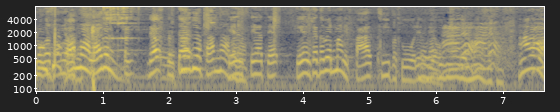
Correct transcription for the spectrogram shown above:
โอ้ลูกกองละสเชียองร์ร้อป้ายอำนาจหลายเป็นเดี๋ยวตั้งเจ้าแต่เยี่ยป้าอำนาจเตะนะครับเตะเตะเตะกระตะเวนมานี่ปลาชี้ประตูเลยคนเดียวดีมากเลยมากเลยครับหาแล้วเหรอ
